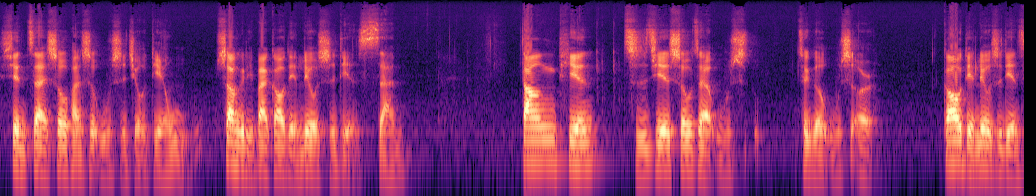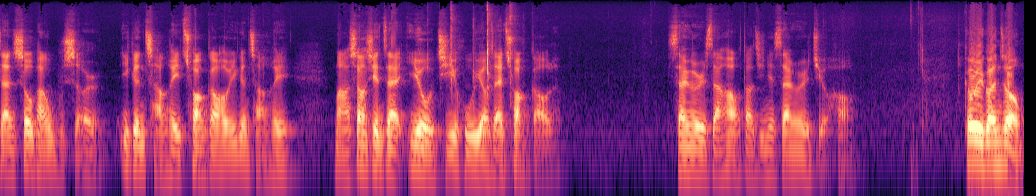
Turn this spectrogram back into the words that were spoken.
现在收盘是五十九点五，上个礼拜高点六十点三，当天直接收在五十这个五十二，高点六十点三，收盘五十二，一根长黑创高后一根长黑，马上现在又几乎要再创高了。三月二十三号到今天三月二十九号，各位观众，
